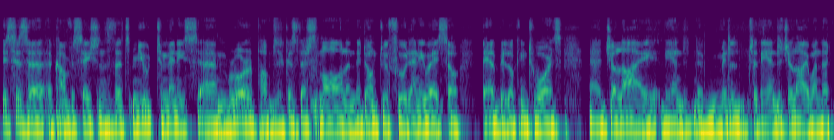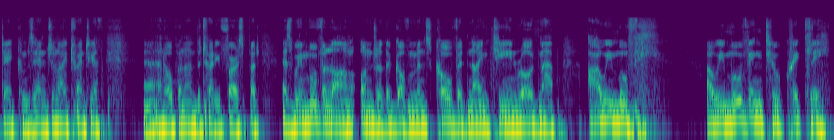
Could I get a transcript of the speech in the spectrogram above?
This is a, a conversation that's mute to many um, rural pubs because they're small and they don't do food anyway. So they'll be looking towards uh, July, the end, the middle to the end of July when that date comes in, July 20th. Uh, and open on the 21st. But as we move along under the government's COVID-19 roadmap, are we moving, are we moving too quickly?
